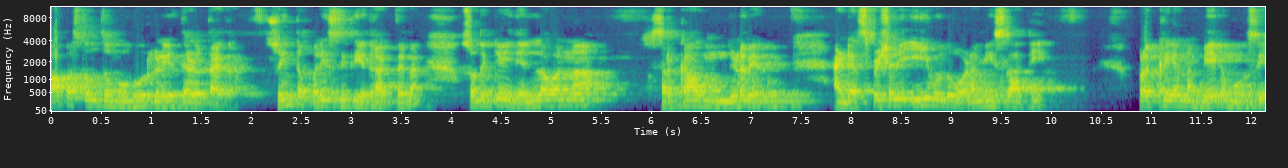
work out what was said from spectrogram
ವಾಪಸ್ ತಮ್ಮ ತಮ್ಮ ಊರುಗಳಿಗೆ ತೆರಳುತ್ತಾ ಇದ್ದಾರೆ. ಸೊ ಇಂಥ ಪರಿಸ್ಥಿತಿ ಎದುರಾಗ್ತಾ ಇದೆ. ಸೊ ಅದಕ್ಕೆ ಇದೆಲ್ಲವನ್ನ ಸರ್ಕಾರ ಮುಂದಿಡಬೇಕು ಆ್ಯಂಡ್ ಎಸ್ಪೆಷಲಿ ಈ ಒಂದು ಒಳ ಮೀಸಲಾತಿ ಪ್ರಕ್ರಿಯೆಯನ್ನು ಬೇಗ ಮುಗಿಸಿ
